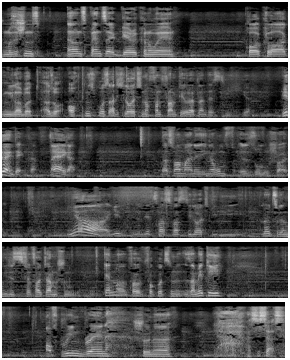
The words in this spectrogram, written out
Musicians Alan Spencer, Gary Conway, Paul Clark, Neil Albert, also auch nicht großartig Leute noch von Frumpy oder Atlantis, die ich hier wieder entdecken kann. Naja, egal. Das waren meine Inga Rumpf äh, Soloscheiben. Ja, jetzt was, was die Leute, die die Neuzugang-Videos verfolgt haben, schon kennen. Vor, vor kurzem Sameti auf Green Brain. Schöne, ja, was ist das?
